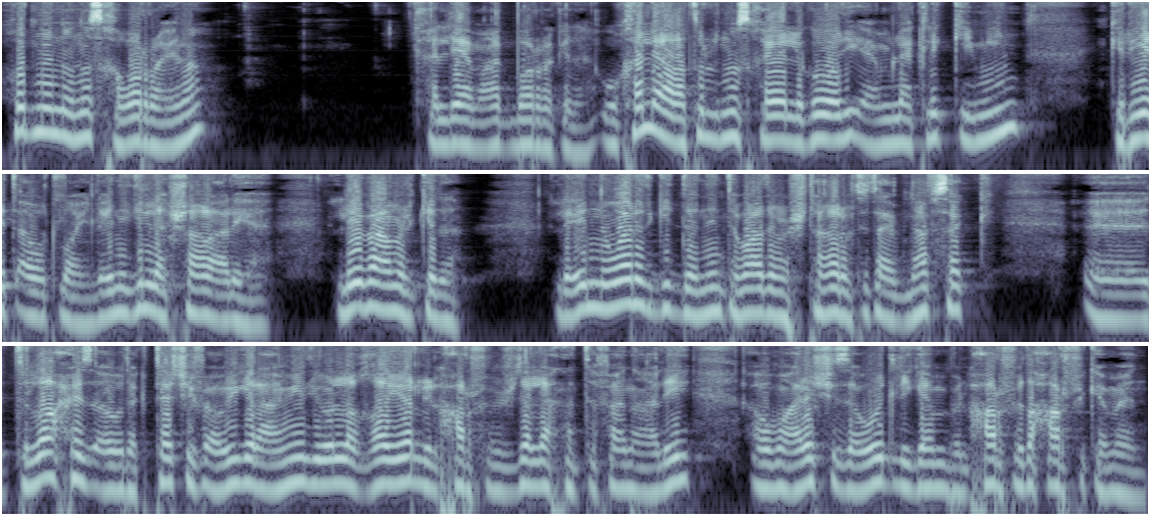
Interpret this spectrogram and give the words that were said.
خد منه نسخة بره هنا. خليها معاك بره كده. وخلي على طول النسخة هي اللي جوه دي. اعملها click يمين. create outline لأن دي اللي هشتغل عليها. ليه بعمل كده؟ لأن وارد جدا إن أنت بعد ما تشتغل وتتعب نفسك آه تلاحظ أو تكتشف أو يجي العميل يقول لك غير لي الحرف مش ده اللي إحنا اتفقنا عليه أو معلش زود لي جنب الحرف ده حرف كمان.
